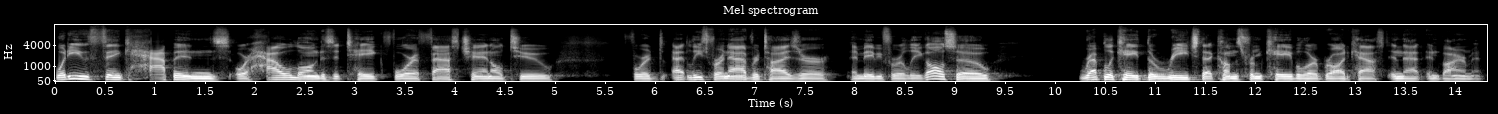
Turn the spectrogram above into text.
What do you think happens or how long does it take for a fast channel to, for at least for an advertiser and maybe for a league also, replicate the reach that comes from cable or broadcast in that environment?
